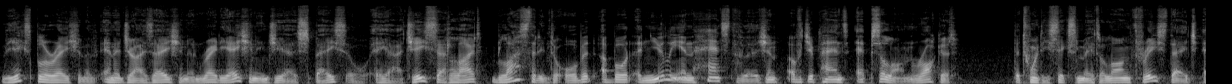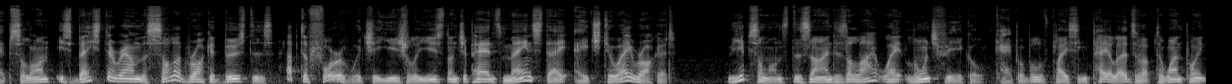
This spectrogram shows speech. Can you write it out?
The exploration of energization and radiation in geospace, or ERG satellite, blasted into orbit aboard a newly enhanced version of Japan's Epsilon rocket. The 26 metre long three stage Epsilon is based around the solid rocket boosters, up to four of which are usually used on Japan's mainstay H 2A rocket. The Epsilon's designed as a lightweight launch vehicle, capable of placing payloads of up to 1.2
